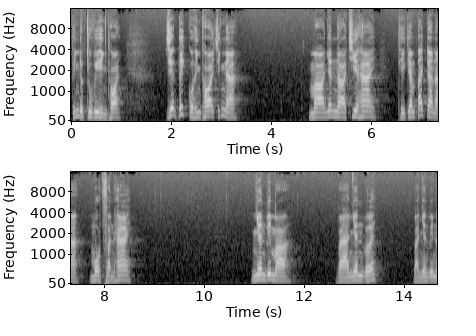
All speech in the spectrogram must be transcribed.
tính được chu vi hình thoi. Diện tích của hình thoi chính là m nhân n chia 2 thì các em tách ra là 1 phần 2 nhân với m và nhân với, và nhân với n.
